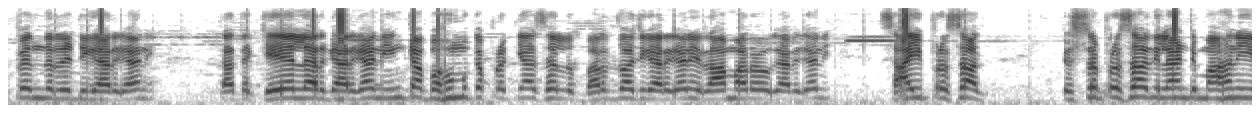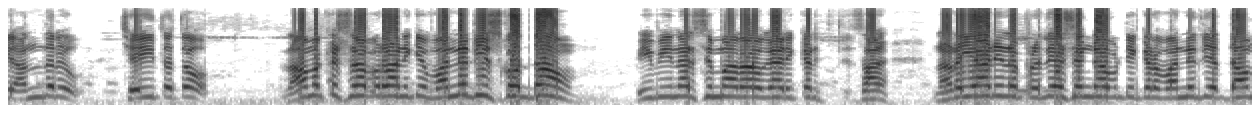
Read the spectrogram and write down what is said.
ఉపేందర్ రెడ్డి గారు కానీ తర్వాత కేఎల్ఆర్ గారు కానీ ఇంకా బహుముఖ ప్రజ్ఞాశాలు భరద్వాజ్ గారు కానీ రామారావు గారు కానీ సాయి ప్రసాద్ కృష్ణప్రసాద్ ఇలాంటి మహనీయులు అందరూ చేయితతో రామకృష్ణాపురానికి వన్నె తీసుకొద్దాం. పివి నరసింహారావు గారు ఇక్కడ నడయాడిన ప్రదేశం కాబట్టి ఇక్కడ వన్య తీద్దాం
